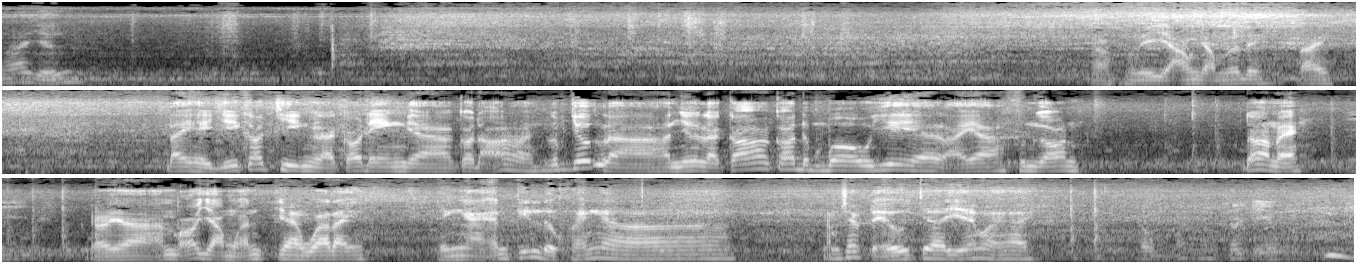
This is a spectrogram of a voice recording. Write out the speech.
Quá dữ rồi mình đi dạo vòng nữa đi. Đây đây thì chỉ có chiên là có đen và có đỏ thôi. Lúc trước là hình như là có có Dumbo với lại uh, Fungon đó nè rồi à, anh bỏ vòng anh qua đây. Thì ngày anh kiếm được khoảng à, năm sáu triệu chơi vậy bạn ơi không có chịu.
